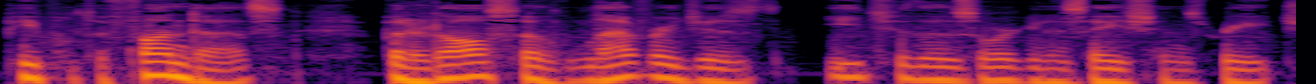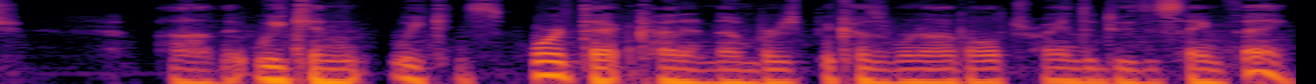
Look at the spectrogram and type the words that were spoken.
people to fund us, but it also leverages each of those organizations' reach. Uh, that we can we can support that kind of numbers because we're not all trying to do the same thing.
